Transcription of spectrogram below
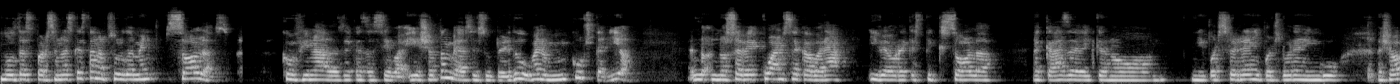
moltes persones que estan absolutament soles, confinades a casa seva, i això també ha de ser superdur. Bueno, a mi em costaria no, no saber quan s'acabarà i veure que estic sola a casa i que no ni pots fer res ni pots veure ningú. Això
